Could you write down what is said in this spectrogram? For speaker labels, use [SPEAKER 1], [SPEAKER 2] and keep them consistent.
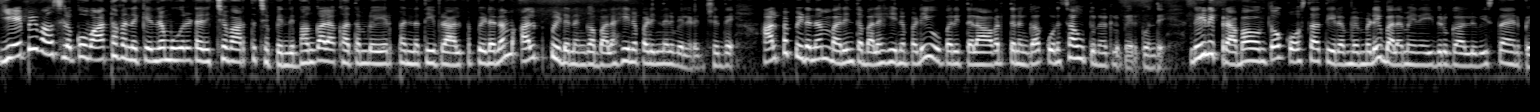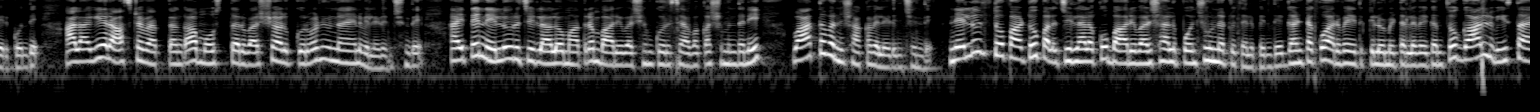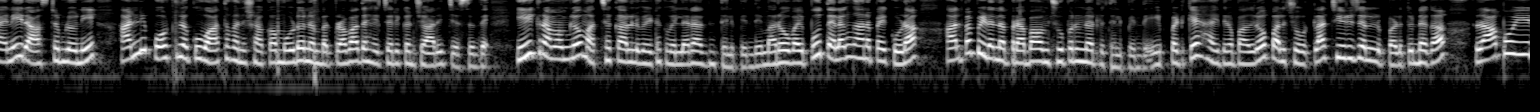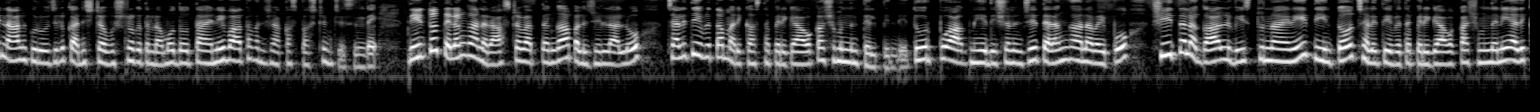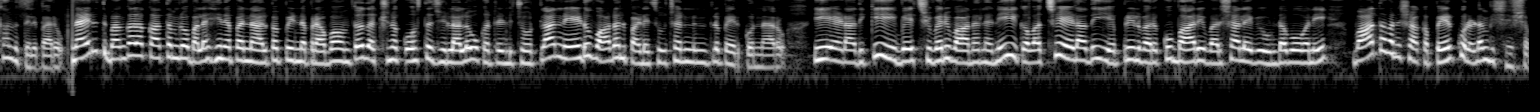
[SPEAKER 1] AP వాసులకు వాతావరణ కేంద్రం ఊరటనిచ్చే వార్త చెప్పింది. బంగాళాఖాతంలో ఏర్పడిన తీవ్ర అల్పపీడనం అల్పపీడనంగా బలహీనపడిందని వెల్లడించింది. అల్పపీడనం మరింత బలహీనపడి ఉపరితల ఆవర్తనంగా కొనసాగుతున్నట్లు పేర్కొంది. దీని ప్రభావంతో కోస్తా తీరం వెంబడి బలమైన ఎదురుగాలు వీస్తాయని పేర్కొంది. అలాగే రాష్ట్ర వ్యాప్తంగా మోస్తరు వర్షాలు కురవనున్నాయని వెల్లడించింది. అయితే నెల్లూరు జిల్లాలో మాత్రం భారీ వర్షం కురిసే అవకాశం ఉందని వాతావరణ శాఖ వెల్లడించింది. నెల్లూరుతో పాటు పలు జిల్లాలకు భారీ వర్షాలు పొంచి ఉన్నట్లు తెలిపింది. గంటకు అరవై ఐదు కిలోమీటర్ల వేగంతో గాలులు వీస్తాయని రాష్ట్రంలోని అన్ని పోర్టులకు వాతావరణ శాఖ మూడో నెంబర్ ప్రమాద హెచ్చరికను జారీ చేసింది. ఈ క్రమంలో మత్స్యకారులు వేటకు వెళ్ళరాదని తెలిపింది. మరోవైపు తెలంగాణపై కూడా అల్పపీడన ప్రభావం చూపనున్నట్లు తెలిపింది. ఇప్పటికే హైదరాబాద్లో పలు చోట్ల చిరుజల్లులు పడుతుండగా రాబోయే నాలుగు రోజులు కనిష్ట ఉష్ణోగ్రతలు నమోదవుతాయని వాతావరణ శాఖ స్పష్టం చేసింది. దీంతో తెలంగాణ రాష్ట్ర వ్యాప్తంగా పలు జిల్లాల్లో చలి తీవ్రత మరికాస్త పెరిగే అవకాశం ఉందని తెలిపింది. తూర్పు ఆగ్నేయ దిశ నుంచి తెలంగాణ వైపు శీతల గాలులు వీస్తున్నాయని దీంతో చలి తీవ్రత పెరిగే అవకాశం ఉందని అధికారులు తెలిపారు. నైరుతి బంగాళాఖాతంలో బలహీనపడిన అల్పపీడన ప్రభావంతో దక్షిణ కోస్తా జిల్లాలో ఒకటి రెండు చోట్ల నేడు వానలు పడే సూచనలు పేర్కొన్నారు. ఈ ఏడాదికి ఇవే చివరి వానలని ఇక వచ్చే ఏడాది ఏప్రిల్ వరకు భారీ వర్షాలేవి ఉండబోవని వాతావరణ శాఖ పేర్కొనడం విశేషం.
